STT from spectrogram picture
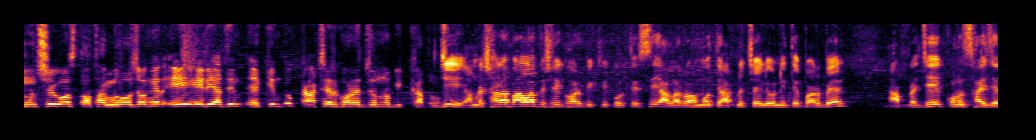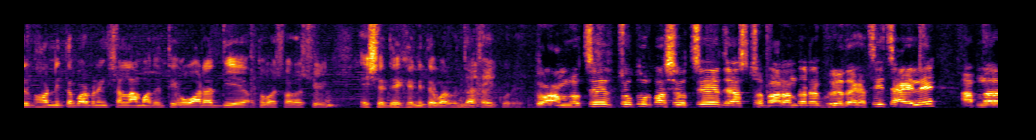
মুন্সিগঞ্জ তথা লোহজংয়ের এই এরিয়া কিন্তু কাঠের ঘরের জন্য বিখ্যাত। জি আমরা সারা বাংলাদেশে ঘর বিক্রি করতেছি আল্লাহ রহমতে আপনি চাইলেও নিতে পারবেন। আপনার যে কোনো সাইজের ঘর নিতে পারবেন ইনশাল্লাহ আমাদের থেকে অর্ডার দিয়ে অথবা সরাসরি এসে দেখে নিতে পারবেন যাচাই করে। তো আমরা হচ্ছে চতুর্পাশে হচ্ছে জাস্ট বারান্দাটা ঘুরে দেখাচ্ছি। চাইলে আপনারা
